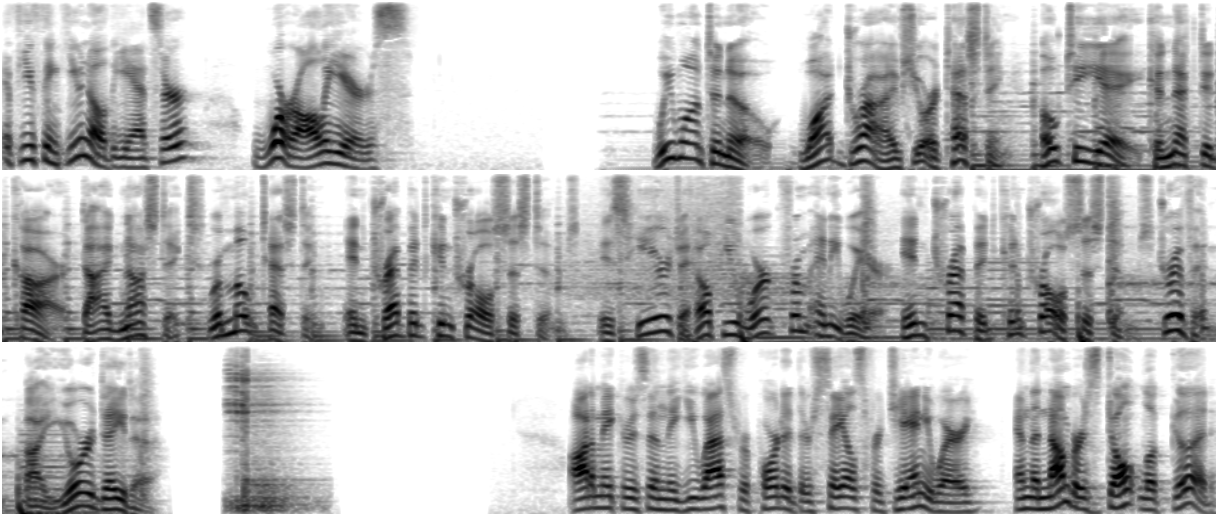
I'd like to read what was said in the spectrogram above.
If you think you know the answer, we're all ears. We want to know what drives your testing. OTA, connected car, diagnostics, remote testing. Intrepid Control Systems is here to help you work from anywhere. Intrepid Control Systems, driven by your data. Automakers in the U.S. reported their sales for January, and the numbers don't look good.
